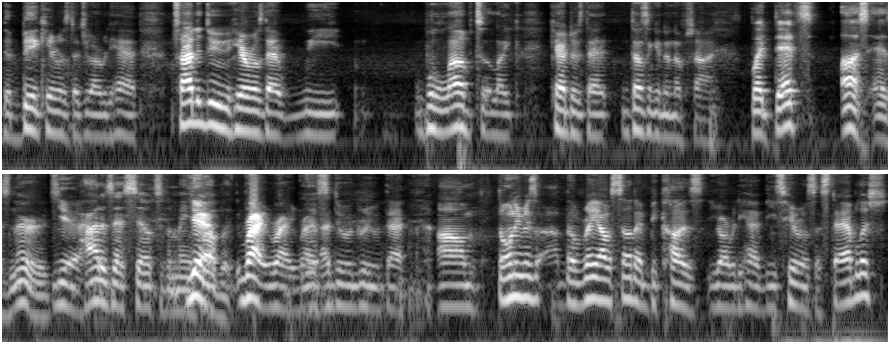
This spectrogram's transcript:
the big heroes that you already have. Try to do heroes that we will love to like characters that doesn't get enough shine. But that's us as nerds. Yeah. How does that sell to the main Yeah, public? right, right, right. Yes. I do agree with that. Um, the only reason the way I would sell that because you already have these heroes established.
